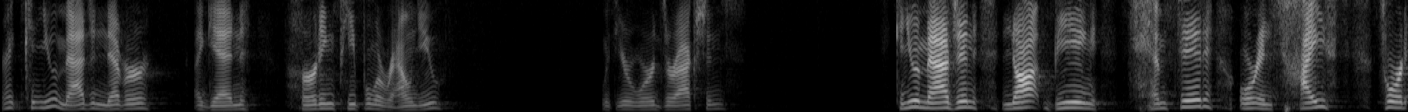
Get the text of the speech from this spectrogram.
Right? Can you imagine never again hurting people around you with your words or actions? Can you imagine not being tempted or enticed toward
